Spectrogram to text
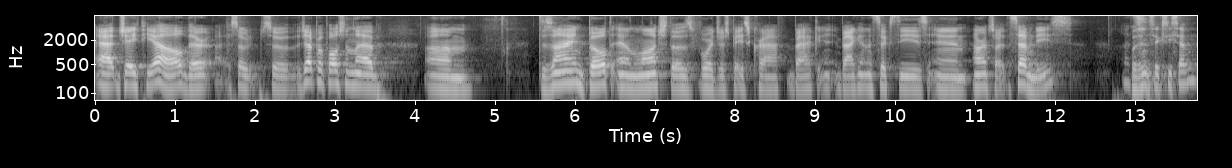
at JPL there so so the Jet Propulsion Lab um, designed, built, and launched those Voyager spacecraft back in, back in the '60s and or I'm sorry the '70s. Let's, Was it in 67?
